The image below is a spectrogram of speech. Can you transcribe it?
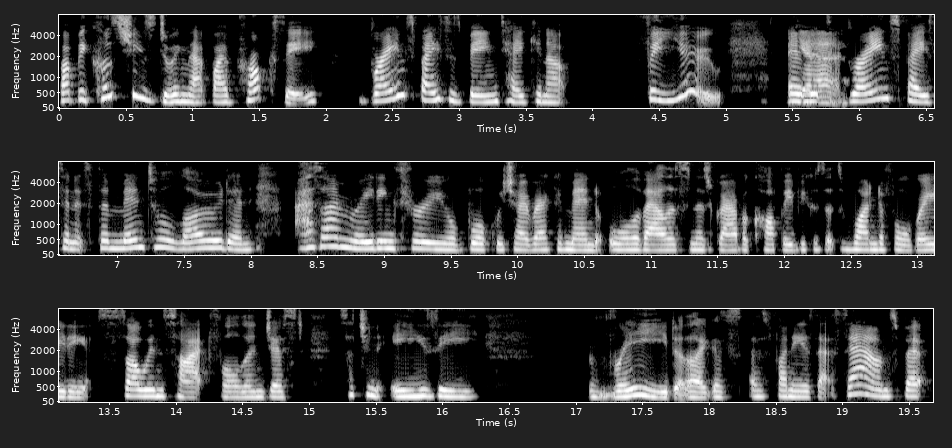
But because she's doing that by proxy, brain space is being taken up for you. And yeah. it's brain space and it's the mental load. And as I'm reading through your book, which I recommend all of our listeners grab a copy because it's wonderful reading, it's so insightful and just such an easy read, like as, as funny as that sounds. But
